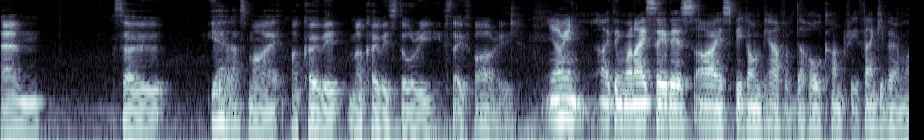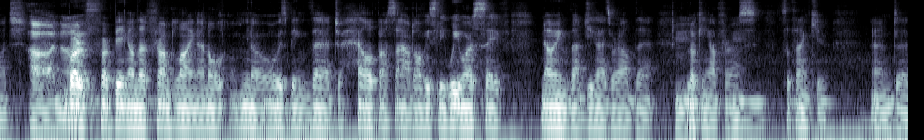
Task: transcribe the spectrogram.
Um, so yeah, that's my my COVID my COVID story so far. Really. Yeah, I mean, I think when I say this, I speak on behalf of the whole country. Thank you very much. Ah no. both for being on the front line and all, you know always being there to help us out obviously we were safe knowing that you guys were out there Mm. looking out for us so thank you and uh,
